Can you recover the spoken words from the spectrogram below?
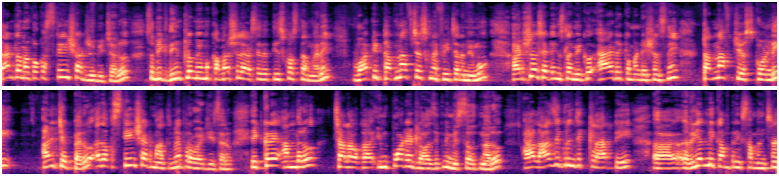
దాంట్లో మనకు ఒక స్క్రీన్ షాట్ చూపించారు. సో మీకు దీంట్లో మేము కమర్షియల్ యాడ్స్ అయితే తీసుకొస్తాం కానీ వాటిని టర్న్ ఆఫ్ చేసుకునే ఫీచర్ మేము అడిషనల్ సెట్టింగ్స్లో మీకు యాడ్ రికమెండేషన్స్ని టర్న్ ఆఫ్ చేసుకోండి అని చెప్పారు. అది ఒక స్క్రీన్ షాట్ మాత్రమే ప్రొవైడ్ చేశారు. ఇక్కడే అందరూ చాలా ఒక ఇంపార్టెంట్ లాజిక్ని మిస్ అవుతున్నారు. ఆ లాజిక్ గురించి క్లారిటీ రియల్మీ కంపెనీకి సంబంధించిన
